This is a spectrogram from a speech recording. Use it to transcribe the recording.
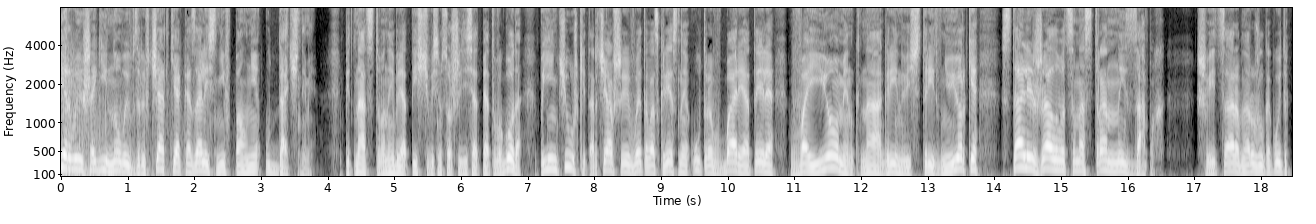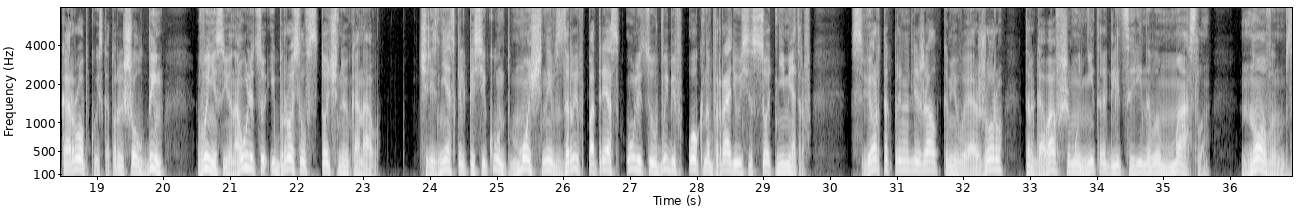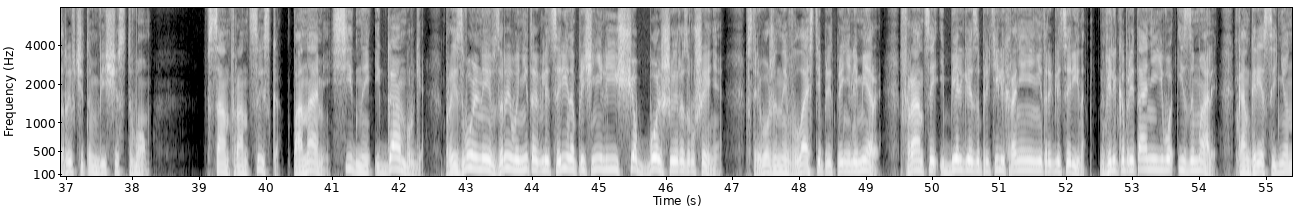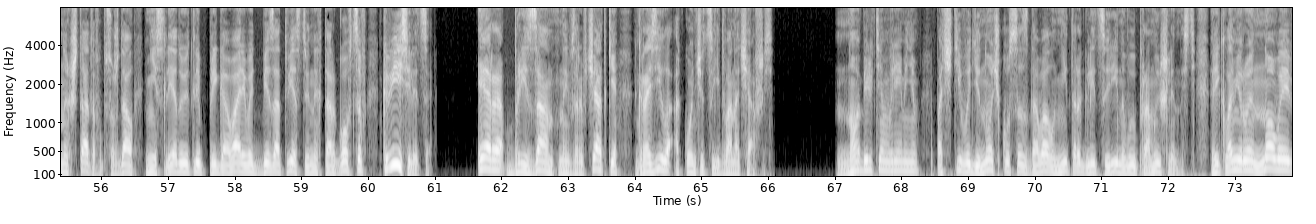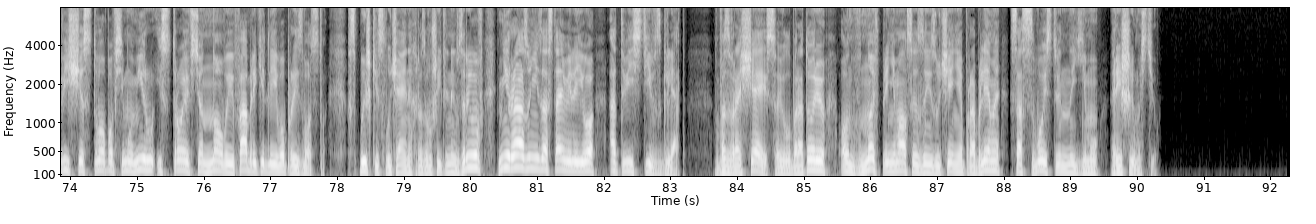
Первые шаги новой взрывчатки оказались не вполне удачными. 15 ноября 1865 года пьянчушки, торчавшие в это воскресное утро в баре отеля «Вайоминг» на Гринвич-стрит в Нью-Йорке, стали жаловаться на странный запах. Швейцар обнаружил какую-то коробку, из которой шел дым, вынес ее на улицу и бросил в сточную канаву. Через несколько секунд мощный взрыв потряс улицу, выбив окна в радиусе сотни метров. Сверток принадлежал камевояжеру, торговавшему нитроглицериновым маслом, новым взрывчатым веществом. В Сан-Франциско, Панаме, Сиднее и Гамбурге произвольные взрывы нитроглицерина причинили еще большие разрушения — Встревоженные власти предприняли меры. Франция и Бельгия запретили хранение нитроглицерина. В Великобритании его изымали. Конгресс Соединенных Штатов обсуждал, не следует ли приговаривать безответственных торговцев к виселице. Эра бризантной взрывчатки грозила окончиться, едва начавшись. Нобель тем временем почти в одиночку создавал нитроглицериновую промышленность, рекламируя новое вещество по всему миру и строя все новые фабрики для его производства. Вспышки случайных разрушительных взрывов ни разу не заставили его отвести взгляд. Возвращаясь в свою лабораторию, он вновь принимался за изучение проблемы со свойственной ему решимостью.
